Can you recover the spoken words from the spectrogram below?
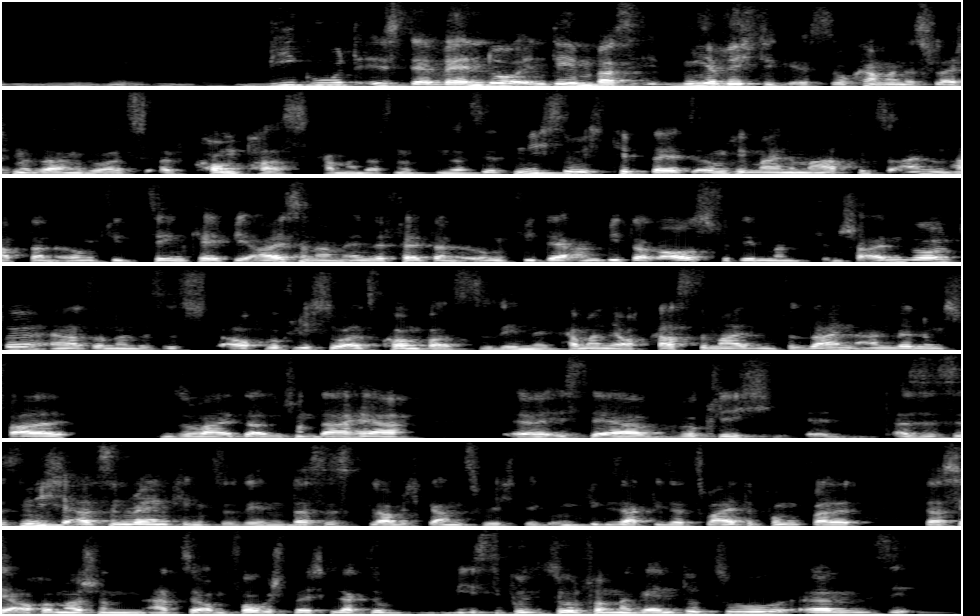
wie gut ist der Vendor in dem, was mir wichtig ist. So kann man das vielleicht mal sagen, so als, als Kompass kann man das nutzen. Das ist jetzt nicht so, ich tippe da jetzt irgendwie meine Matrix ein und habe dann irgendwie zehn KPIs und am Ende fällt dann irgendwie der Anbieter raus, für den man sich entscheiden sollte, ja, sondern das ist auch wirklich so als Kompass zu sehen. Den kann man ja auch customizen für seinen Anwendungsfall und so weiter. Also von daher äh, ist der wirklich, äh, also es ist nicht als ein Ranking zu sehen. Das ist, glaube ich, ganz wichtig. Und wie gesagt, dieser zweite Punkt, weil das ja auch immer schon, hat sie ja auch im Vorgespräch gesagt, so wie ist die Position von Magento zu ähm,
